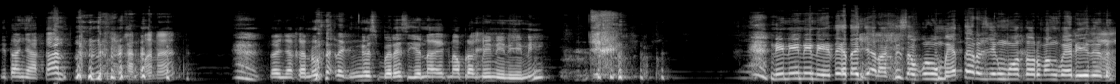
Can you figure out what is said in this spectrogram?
ditanyakan Tanyakan mana? tanyakan nu rek geus beres ieu naik nabrak di ini ini Nini nini teh eta jarak di 10 meter jeung motor Mang Pedi itu teh.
